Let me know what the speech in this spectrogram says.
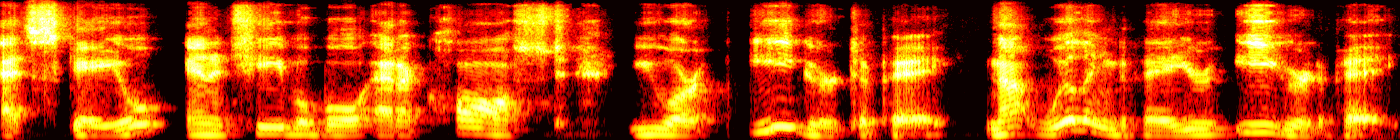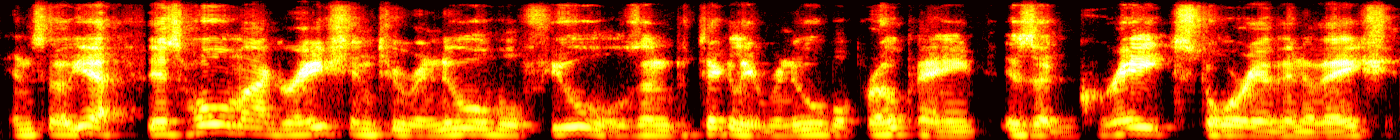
at scale and achievable at a cost you are eager to pay not willing to pay, you're eager to pay. And so, yeah, this whole migration to renewable fuels and particularly renewable propane is a great story of innovation.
